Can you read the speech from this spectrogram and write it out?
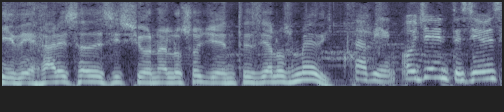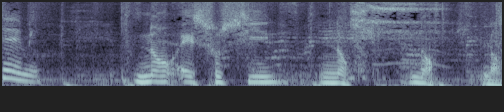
y dejar esa decisión a los oyentes y a los médicos. Está bien. Oyentes, llévense de mí. No, eso sí, no, no, no.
